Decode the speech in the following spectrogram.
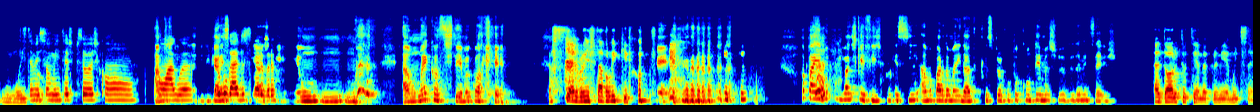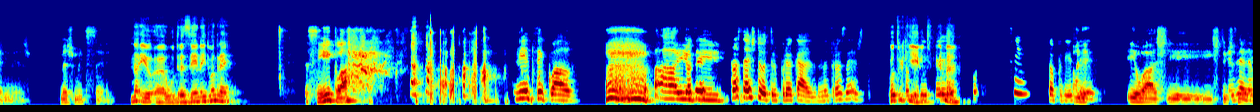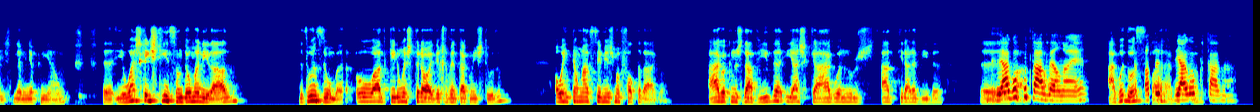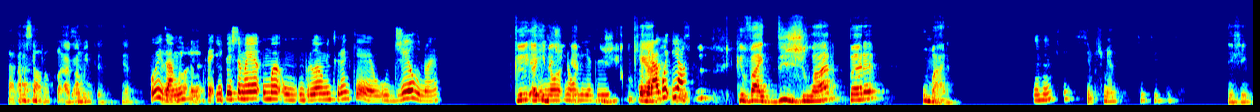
Muito também bom. são muitas pessoas com, com água no lugar do cérebro. É um, um, um há um ecossistema qualquer. É o cérebro em estado líquido. É. Opa, é bom, eu acho que é fixe, porque assim há uma parte da humanidade que se preocupa com temas verdadeiramente sérios. adoro o teu tema, para mim é muito sério mesmo. Mas muito sério. Não, eu, uh, o da Zena e do André. Sim, claro. Devia de ser qual? Ai, eu vi. Trouxeste outro, por acaso, não trouxeste? Outro que é? Outro tema? Sim, só podia Olha, ser. Eu acho, e, e- isto, isto, é, é- isto na minha opinião, eh, eu acho que a extinção da humanidade, de duas uma, ou há de cair um asteroide e reventar com isto tudo, ou então há de ser mesmo a falta de água. A água que nos dá vida e acho que a água nos há de tirar a vida. eh, De água pá, potável, não é? água doce, claro. de água potável. potável. Água Ah, sim, potável, claro. água há muita. Yeah. Pois, há Agora- muito. E tens também uma, um, um problema muito grande que é o gelo, não é? Que, eh, Sim, não- imagina, não havia de- gelo que haver é água e há. que vai degelar para o mar. Uhum. Sim, Simplesmente. Sim, sim, sim. Enfim.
